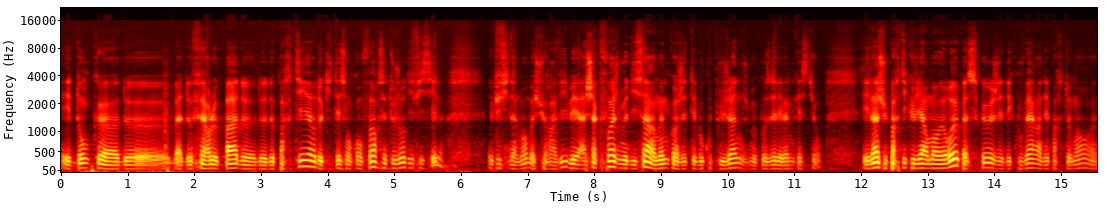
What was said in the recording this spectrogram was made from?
Et donc, euh, de, bah, de faire le pas de partir, de quitter son confort, c'est toujours difficile. Et puis finalement, bah, je suis ravi. Mais à chaque fois, je me dis ça, hein, même quand j'étais beaucoup plus jeune, je me posais les mêmes questions. Et là, je suis particulièrement heureux parce que j'ai découvert un département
